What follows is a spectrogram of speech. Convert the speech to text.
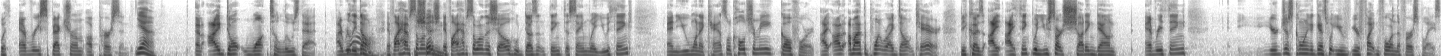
with every spectrum of person yeah and I don't want to lose that. I really No, don't. If I have someone, sh- if I have someone on the show who doesn't think the same way you think, and you want to cancel culture me, go for it. I I'm at the point where I don't care because I I think when you start shutting down everything. You're just going against what you you're fighting for in the first place.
